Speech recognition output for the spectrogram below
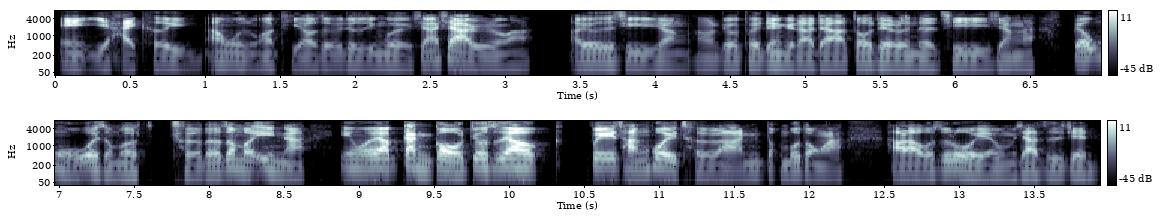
哎也还可以。啊、为什么要提到这个？就是因为现在下雨了嘛，啊又是七里香啊，就推荐给大家周杰伦的七里香啊。不要问我为什么扯得这么硬啊，因为要干够就是要非常会扯啊，你懂不懂啊？好了，我是落叶，我们下次见。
